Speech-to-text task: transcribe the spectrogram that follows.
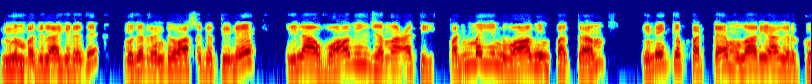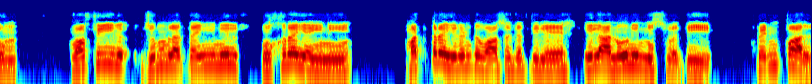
இன்னும் பதிலாகிறது முதல் ரெண்டு வாசகத்திலே இலா வாவில் ஜமாஅத்தி பன்மையின் வாவின் பக்கம் இணைக்கப்பட்ட முதாரியாக இருக்கும். வஃபீல் ஜும்லத்தைனில் முஹ்ரையைனி மற்ற இரண்டு வாசகத்திலே இலா நூனின் நிஸ்வதி பெண்பால்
